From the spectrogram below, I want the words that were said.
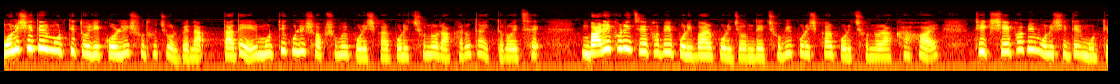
মনীষীদের মূর্তি তৈরি করলে শুধু চলবে না, তাদের মূর্তিগুলি সবসময় পরিষ্কার পরিচ্ছন্ন রাখারও দায়িত্ব রয়েছে। বাড়িঘরে যেভাবে পরিবার পরিজনদের ছবি পরিষ্কার পরিচ্ছন্ন রাখা হয়, ঠিক সেভাবে মনীষীদের মূর্তি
